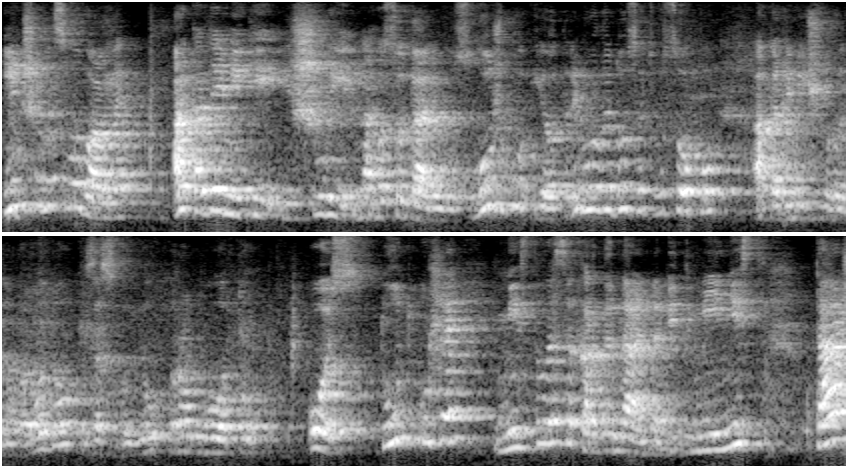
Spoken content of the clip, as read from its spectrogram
Іншими словами, академіки йшли на государеву службу і отримували досить високу академічну винагороду за свою роботу. Ось тут уже містилася кардинальна відмінність. Та,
